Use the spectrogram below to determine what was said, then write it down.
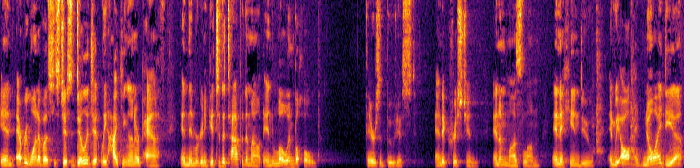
and every one of us is just diligently hiking on our path, and then we're going to get to the top of the mountain, and lo and behold, there's a Buddhist and a Christian and a Muslim and a Hindu, and we all had no idea,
